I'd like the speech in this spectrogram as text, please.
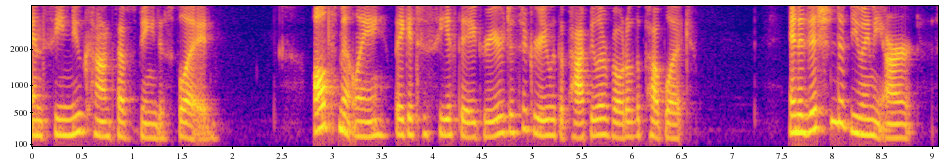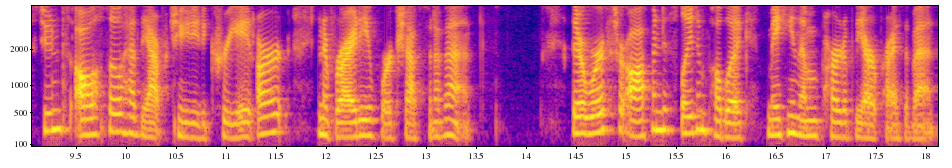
and see new concepts being displayed. Ultimately, they get to see if they agree or disagree with the popular vote of the public. In addition to viewing the art, students also have the opportunity to create art in a variety of workshops and events. Their works are often displayed in public, making them part of the Art Prize event.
